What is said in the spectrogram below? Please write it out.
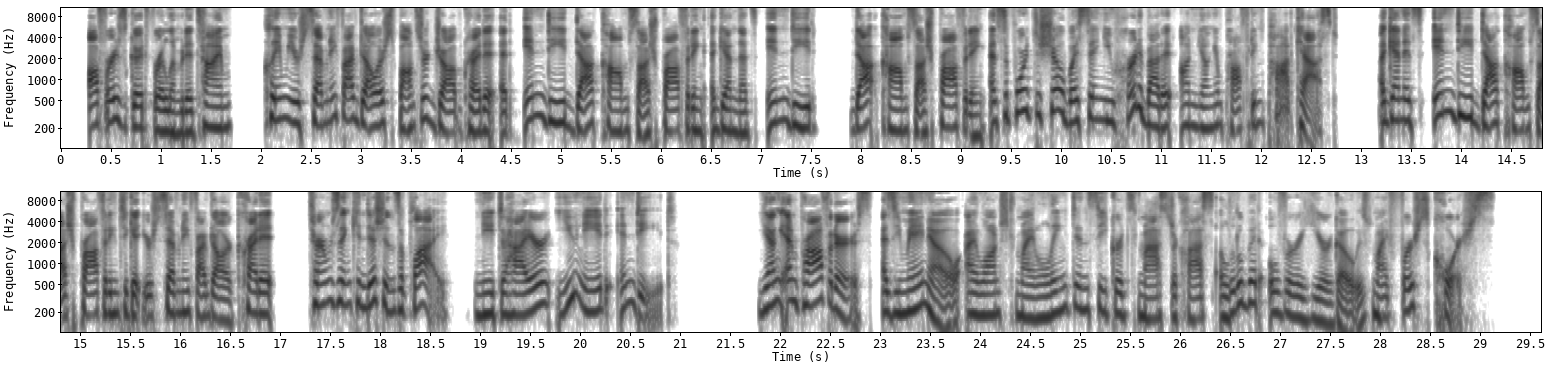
Offer is good for a limited time. Claim your $75 sponsored job credit at indeed.com slash profiting. Again, that's indeed.com slash profiting and support the show by saying you heard about it on Young and Profiting podcast. Again, it's indeed.com slash profiting to get your $75 credit. Terms and conditions apply. Need to hire? You need Indeed. Young and Profiters, as you may know, I launched my LinkedIn Secrets Masterclass a little bit over a year ago. It was my first course.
